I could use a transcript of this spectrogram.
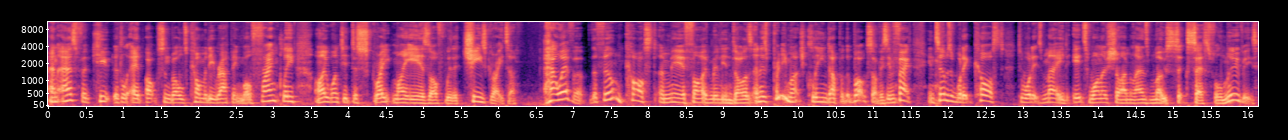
And as for cute little Ed Oxenbould's comedy rapping, well, frankly, I wanted to scrape my ears off with a cheese grater. However, the film cost a mere $5 million and has pretty much cleaned up at the box office. In fact, in terms of what it cost to what it's made, it's one of Shyamalan's most successful movies.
